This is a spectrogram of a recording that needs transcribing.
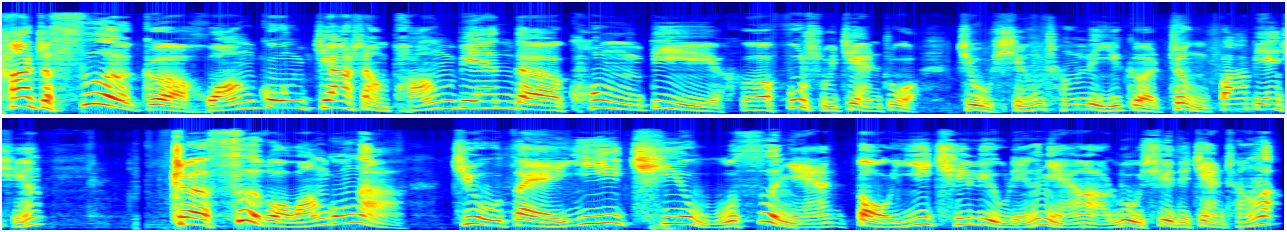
它这四个皇宫加上旁边的空地和附属建筑，就形成了一个正八边形。这四座王宫呢，就在一七五四年到一七六零年啊，陆续的建成了。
